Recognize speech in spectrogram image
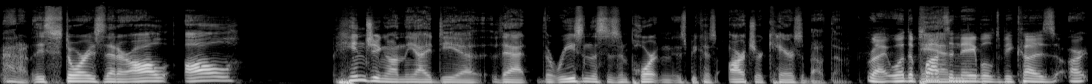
I don't know, these stories that are all all hinging on the idea that the reason this is important is because Archer cares about them. Right. Well, the plot's And- enabled because Ar-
